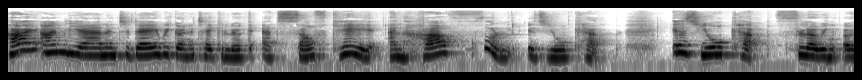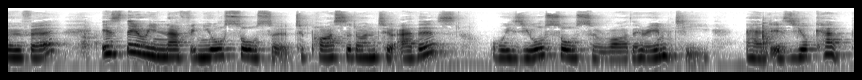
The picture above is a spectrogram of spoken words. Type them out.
Hi, I'm Lee-Anne, and today we're going to take a look at self care and how full is your cup? Is your cup flowing over? Is there enough in your saucer to pass it on to others? Or is your saucer rather empty? And is your cup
